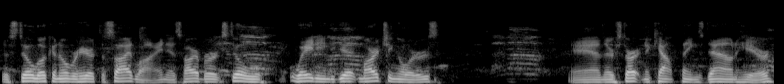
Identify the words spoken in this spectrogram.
They're still looking over here at the sideline as Haarberg still waiting to get marching orders. And they're starting to count things down here.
